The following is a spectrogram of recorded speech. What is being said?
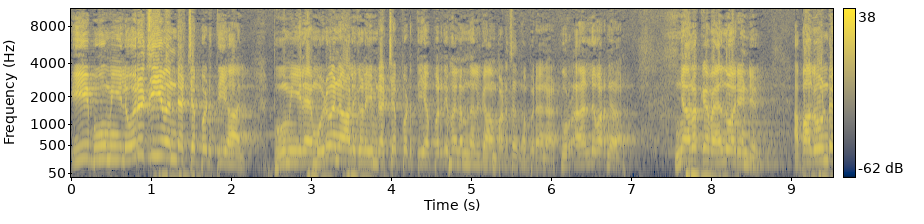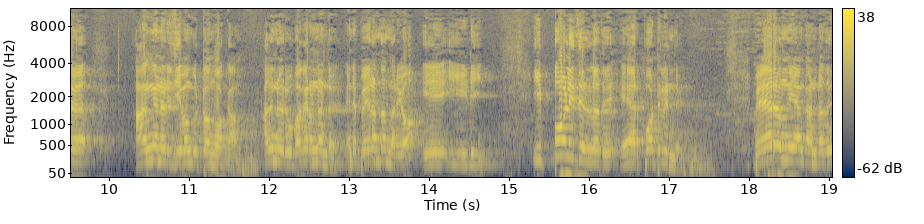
ഈ ഭൂമിയിൽ ഒരു ജീവൻ രക്ഷപ്പെടുത്തിയാൽ ഭൂമിയിലെ മുഴുവൻ ആളുകളെയും രക്ഷപ്പെടുത്തിയ പ്രതിഫലം നൽകാൻ പഠിച്ച തമ്പുരാനാണ്. ഖുർആാനിൽ പറഞ്ഞതാണ്. ഇനി അതൊക്കെ വേദ വരേണ്ടി വരും അപ്പൊ അതുകൊണ്ട് അങ്ങനെ ഒരു ജീവൻ കിട്ടുമോ നോക്കാം. അതിനൊരു ഉപകരണം ഉണ്ട് എന്റെ പേരെന്താണെന്നറിയോ? എ ഇ ഡി ഇപ്പോൾ ഇതുള്ളത് എയർപോർട്ടിലുണ്ട്. വേറെ ഒന്ന് ഞാൻ കണ്ടത്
